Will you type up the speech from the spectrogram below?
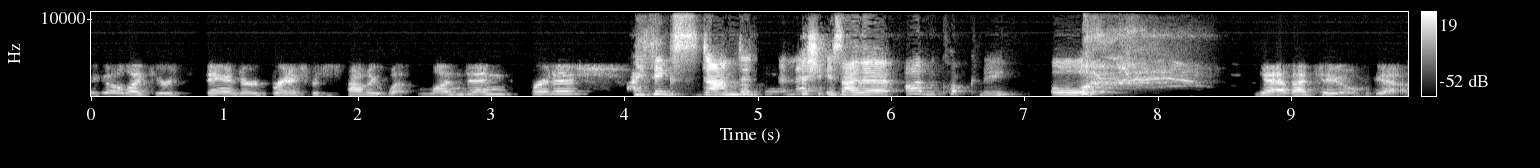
we go like your standard British, which is probably what London British. I think standard, unless it's either I'm a Cockney or Yeah, that too. Yeah.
